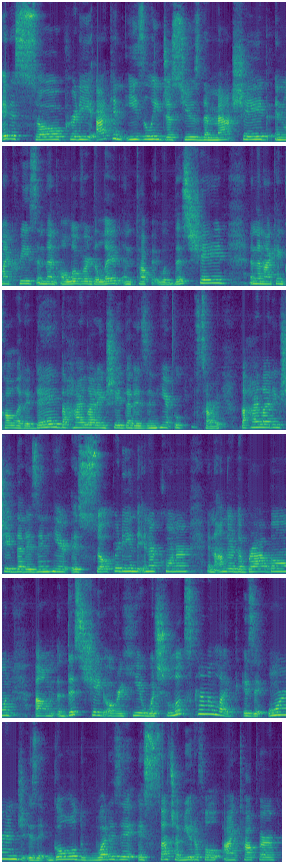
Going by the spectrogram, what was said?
It is so pretty. I can easily just use the matte shade in my crease and then all over the lid and top it with this shade. And then I can call it a day. The highlighting shade that is in here, oops, sorry. The highlighting shade that is in here is so pretty in the inner corner and under the brow bone. Um, this shade over here, which looks kind of like, is it orange? Is it gold? What is it? Is such a beautiful eye topper.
